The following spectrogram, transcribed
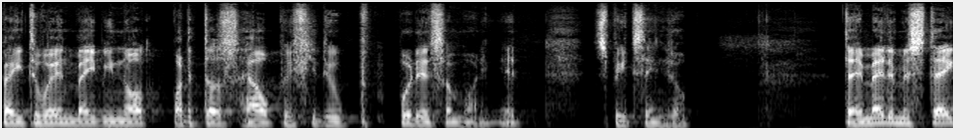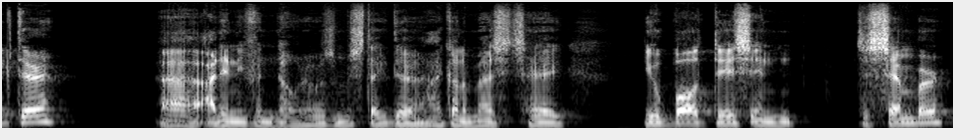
pay to win, maybe not, but it does help if you do put in some money. It speeds things up. They made a mistake there. Uh, I didn't even know there was a mistake there. I got a message, hey, you bought this in December.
